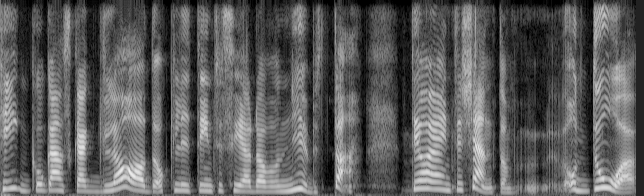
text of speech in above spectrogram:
pigg och ganska glad och lite intresserad av att njuta. Det har jag inte känt. Om, och då,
